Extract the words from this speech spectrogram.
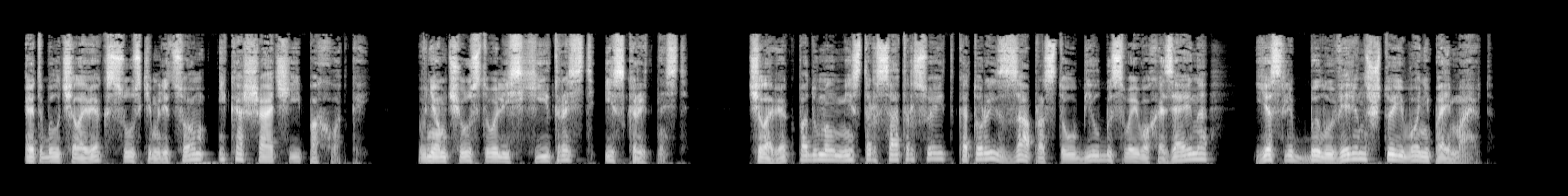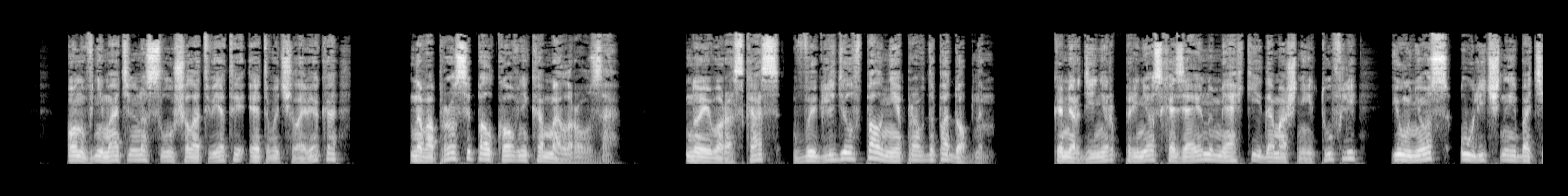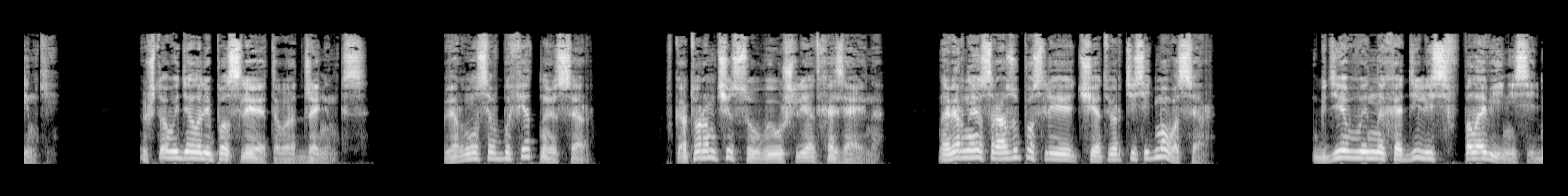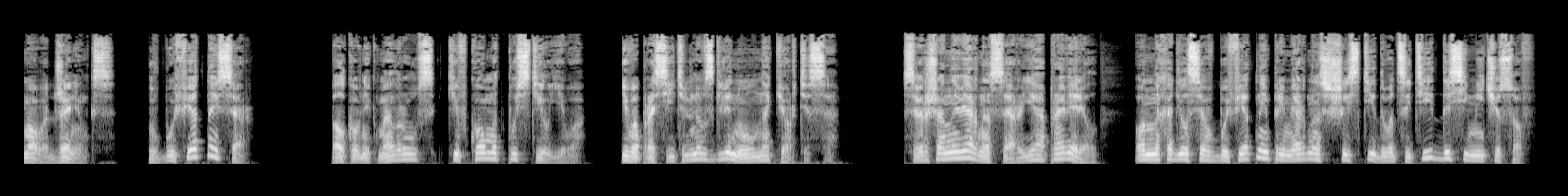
Это был человек с узким лицом и кошачьей походкой. В нем чувствовались хитрость и скрытность. Человек, подумал мистер Саттерсуэйт, который запросто убил бы своего хозяина, если б был уверен, что его не поймают. Он внимательно слушал ответы этого человека на вопросы полковника Мелроуза. Но его рассказ выглядел вполне правдоподобным. Камердинер принес хозяину мягкие домашние туфли и унес уличные ботинки. «Что вы делали после этого, Дженнингс?» «Вернулся в буфетную, сэр». «В котором часу вы ушли от хозяина?» «Наверное, сразу после четверти седьмого, сэр». «Где вы находились в половине седьмого, Дженнингс?» «В буфетной, сэр». Полковник Мелроуз кивком отпустил его и вопросительно взглянул на Кертиса. «Совершенно верно, сэр, я проверил. Он находился в буфетной примерно с шести двадцати до семи часов».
